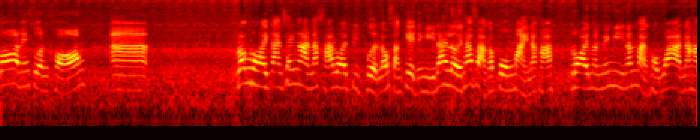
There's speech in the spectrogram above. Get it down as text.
ก็ในส่วนของอร่องรอยการใช้งานนะคะ รอยปิดเปิดเราสังเกตอย่างนี้ได้เลย ถ้าฝากระโปรงใหม่นะคะ รอยมันไม่มีนั่นหมายความว่านะคะ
